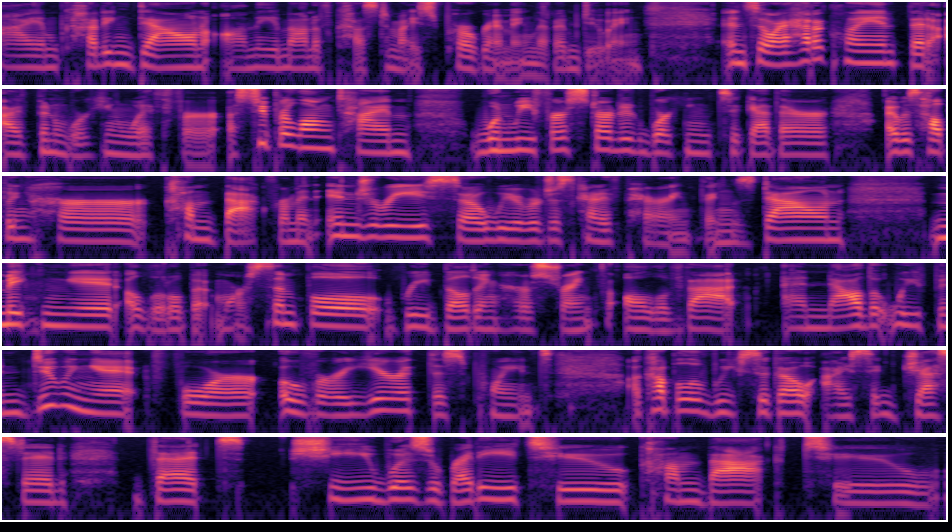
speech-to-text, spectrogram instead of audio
I am cutting down on the amount of customized programming that I'm doing. And so I had a client that I've been working with for a super long time. When we first started working together, I was helping her come back from an injury. So we were just kind of paring things down, making it a little bit more simple, rebuilding her strength, all of that. And now that we've been doing it for over a year at this point, a couple of weeks ago, I suggested that she was ready to come back to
